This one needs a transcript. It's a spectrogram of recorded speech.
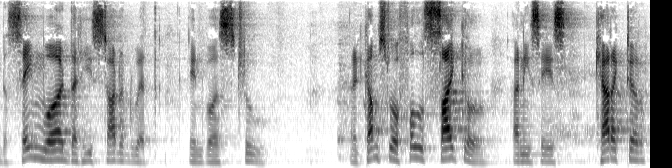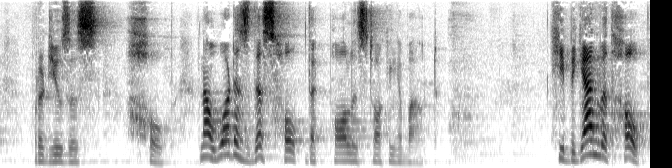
The same word that he started with in verse 2. And it comes to a full cycle, and he says, character produces hope. Now, what is this hope that Paul is talking about? He began with hope,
